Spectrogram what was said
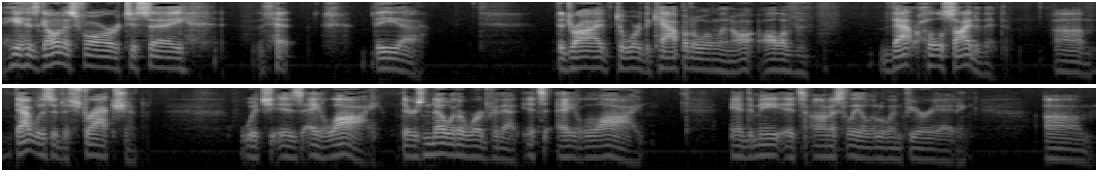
he has gone as far to say that the uh, the drive toward the capital and all, all of that whole side of it, um, that was a distraction, which is a lie. There's no other word for that. It's a lie. And to me, it's honestly a little infuriating. Um,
